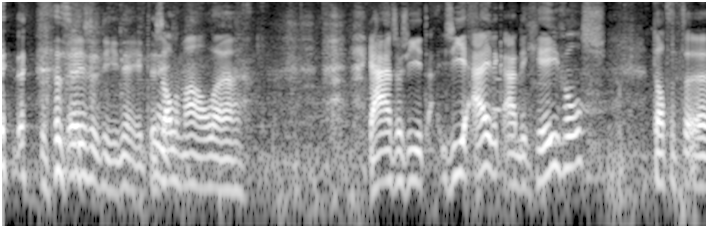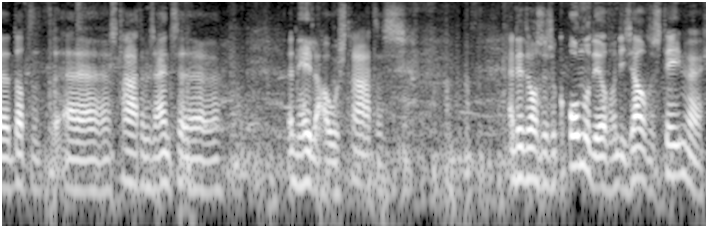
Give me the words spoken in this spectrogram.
Dat is het niet, nee. Het is allemaal... eh, Ja, en zo zie je, het, zie je eigenlijk aan de gevels dat het, eh dat het eh Stratum Zijnd eh, een hele oude straat is. En dit was dus ook onderdeel van diezelfde steenweg.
